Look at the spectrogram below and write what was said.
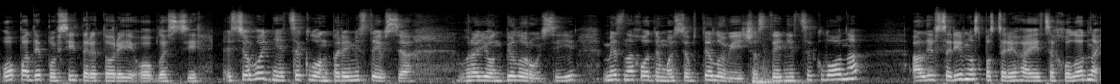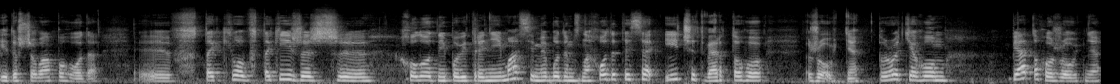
опади по всій території області. Сьогодні циклон перемістився в район Білорусії. Ми знаходимося в тиловій частині циклона, але все рівно спостерігається холодна і дощова погода. Е, В, тако- в такій же ж е, холодній повітряній масі ми будемо знаходитися і 4 жовтня. Протягом 5 жовтня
